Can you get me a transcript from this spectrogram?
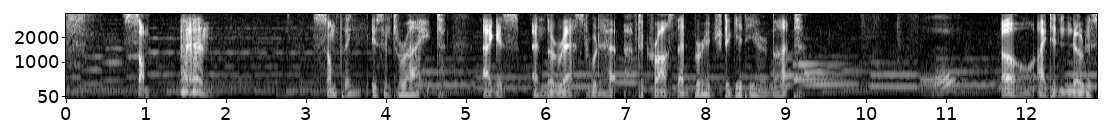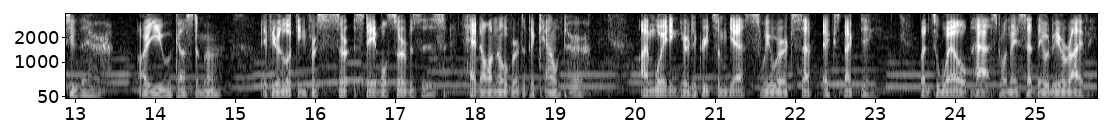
Some something isn't right. Agus and the rest would ha- have to cross that bridge to get here, but Oh, I didn't notice you there. Are you a customer? If you're looking for ser- stable services, head on over to the counter. I'm waiting here to greet some guests we were expecting, but it's well past when they said they would be arriving.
